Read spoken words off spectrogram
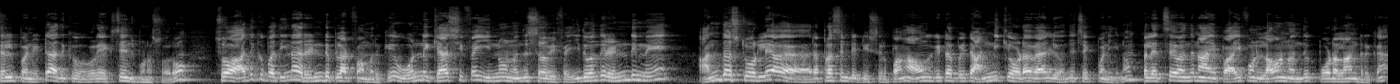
செல் பண்ணிவிட்டு அதுக்கு ஒரு எக்ஸ்சேஞ்ச் போனஸ் வரும். ஸோ அதுக்கு பார்த்தீங்கன்னா ரெண்டு பிளாட்ஃபார்ம் இருக்குது ஒன்று கேஷிஃபை இன்னொன்று வந்து சர்விஃபை இது வந்து ரெண்டுமே அந்த ஸ்டோர்லேயே ரெப்ரசன்டேட்டிவ்ஸ் இருப்பாங்க. அவங்கக்கிட்ட போயிட்டு அன்றைக்கோட வேல்யூ வந்து செக் பண்ணிக்கணும். இப்போ லெட்ஸே வந்து நான் இப்போ ஐஃபோன் லெவன் வந்து போடலான்னு இருக்கேன்.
